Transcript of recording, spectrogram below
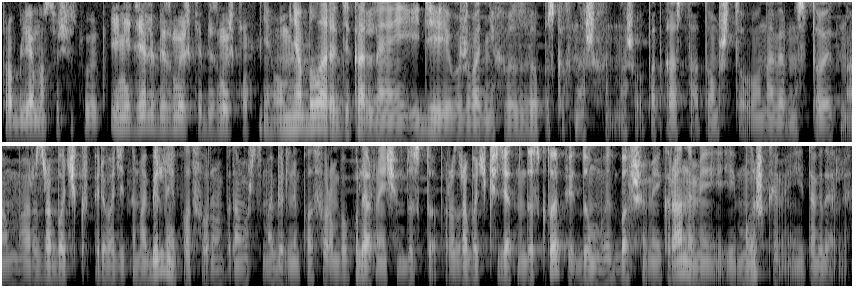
проблема существует. И неделю без мышки, без мышки. Не, у меня была радикальная идея уже в одних из выпусках наших, нашего подкаста о том, что, наверное, стоит нам разработчиков переводить на мобильные платформы, потому что мобильные платформы популярнее, чем десктоп. Разработчики сидят на десктопе, думают большими экранами и мышками и так далее.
